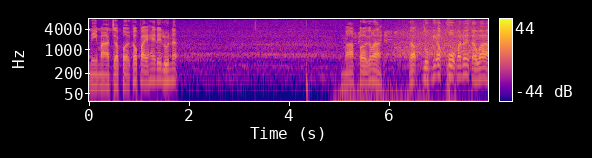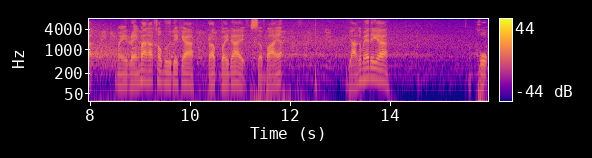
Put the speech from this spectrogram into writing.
เนย์มาจะเปิดเข้าไปให้ได้ลุ้นนะมาเปิดเข้ามา แล้วลูกนี้เอาโขกมาด้วยแต่ว่าไม่แรงมากครับเข้ามือเดการับไว้ได้สบายอะอยากก็แม้เดกาโขก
